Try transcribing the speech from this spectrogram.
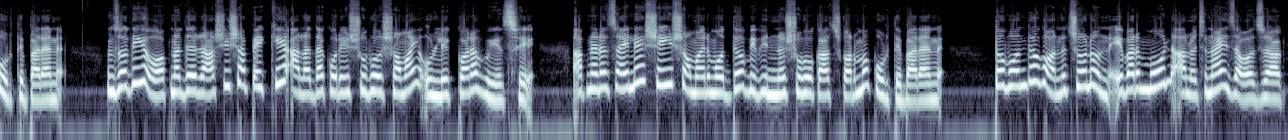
করতে পারেন। যদিও আপনাদের রাশি সাপেক্ষে আলাদা করে শুভ সময় উল্লেখ করা হয়েছে। আপনারা চাইলে সেই সময়ের মধ্যেও বিভিন্ন শুভ কাজকর্ম করতে পারেন। তো বন্ধুগণ, চলুন এবার মূল আলোচনায় যাওয়া যাক।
